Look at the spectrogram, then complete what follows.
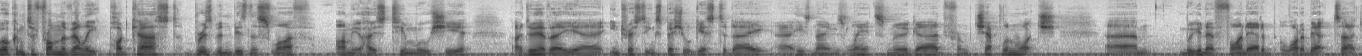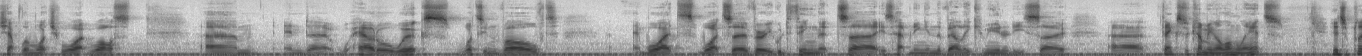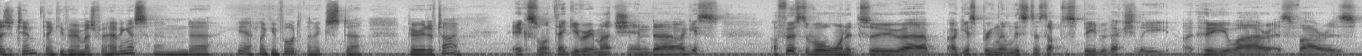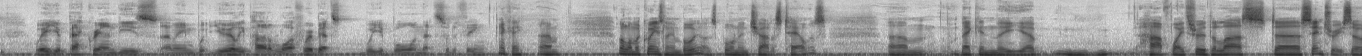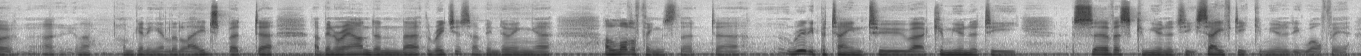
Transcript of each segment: Welcome to From the Valley podcast, Brisbane Business Life. I'm your host, Tim Wilshire. I do have a uh, interesting special guest today. Uh, his name's Lance Mergard from Chaplain Watch. Um, we're going to find out a, lot about uh, Chaplain Watch whilst um, and uh, how it all works, what's involved, and why it's why it's a very good thing that uh, is happening in the Valley community. So, uh, thanks for coming along, Lance. It's a pleasure, Tim. Thank you very much for having us, and uh, yeah, looking forward to the next uh, period of time. Excellent. Thank you very much. And uh, I guess I first of all wanted to, uh, I guess, bring the listeners up to speed with actually uh, who you are as far as where your background is. I mean, your early part of life, whereabouts were you born, that sort of thing. Okay. Um, well, I'm a Queensland boy. I was born in Charters Towers. Um, back in the uh, halfway through the last uh, century, so uh, I'm getting a little aged, but uh, I've been around in uh, the reaches. I've been doing uh, a lot of things that really pertain to community service, community safety, community welfare,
